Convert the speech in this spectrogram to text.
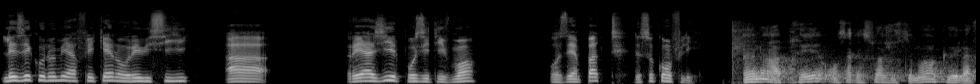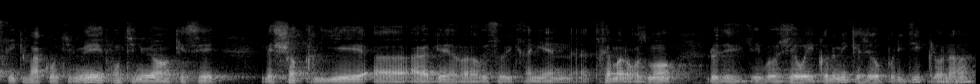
les économies africaines ont réussi à réagir positivement aux impacts de ce conflit. Un an après, on s'aperçoit justement que l'Afrique va continuer et continuer à encaisser les chocs liés euh, à la guerre russo-ukrainienne. Très malheureusement, le déséquilibre géoéconomique et géopolitique que l'on a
